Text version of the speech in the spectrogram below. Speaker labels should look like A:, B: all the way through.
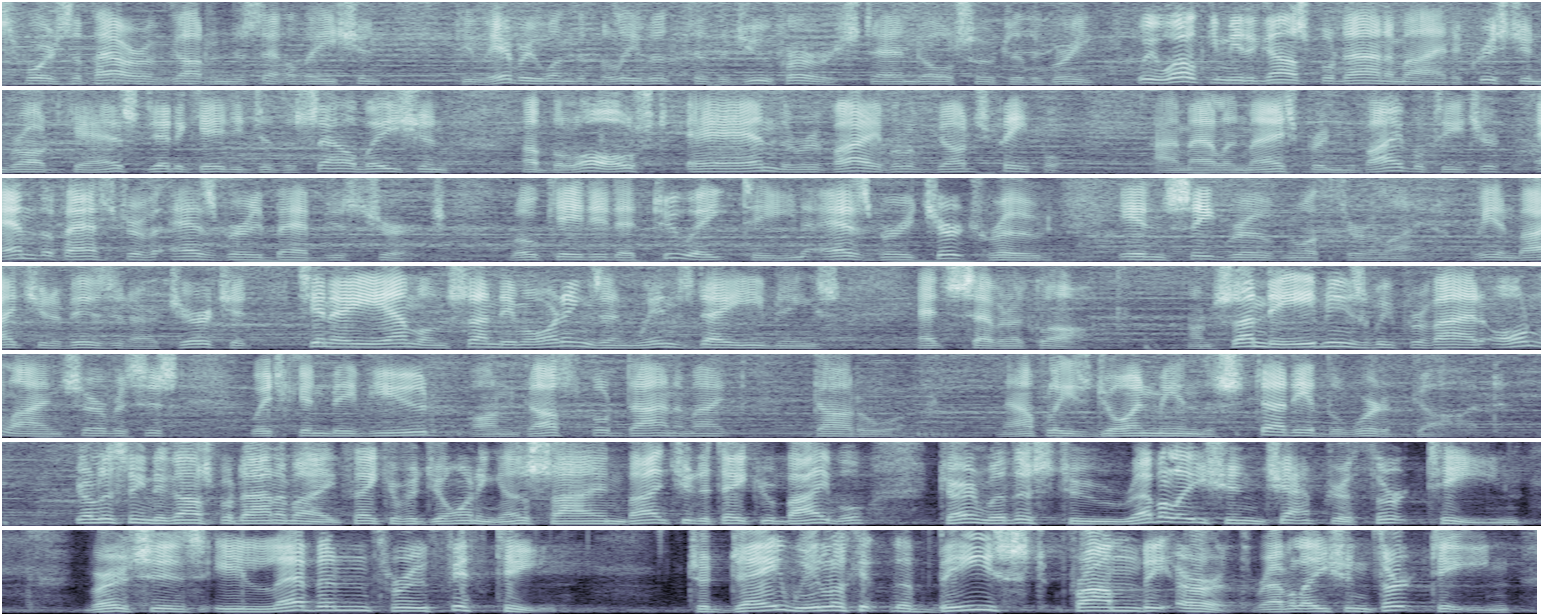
A: For it is the power of God unto salvation to everyone that believeth, to the Jew first, and also to the Greek. We welcome you to Gospel Dynamite, a Christian broadcast dedicated to the salvation of the lost and the revival of God's people. I'm Alan Mashburn, your Bible teacher and the pastor of Asbury Baptist Church, located at 218 Asbury Church Road in Seagrove, North Carolina. We invite you to visit our church at 10 a.m. on Sunday mornings and Wednesday evenings at 7 o'clock. On Sunday evenings, we provide online services which can be viewed on gospeldynamite.org. Now, please join me in the study of the Word of God. You're listening to Gospel Dynamite. Thank you for joining us. I invite you to take your Bible, turn with us to Revelation chapter 13, verses 11 through 15. Today we look at the beast from the earth, Revelation 13,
